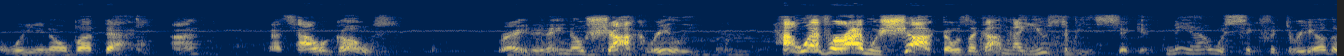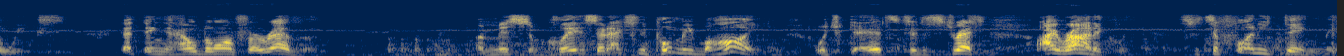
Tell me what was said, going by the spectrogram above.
And what do you know about that? Huh? That's how it goes. Right? It ain't no shock, really. However, I was shocked. I was like, I'm not used to being sick. Man, I was sick for three other weeks. That thing held on forever. I missed some class. It actually put me behind, which adds to the stress. Ironically, so it's a funny thing, man.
